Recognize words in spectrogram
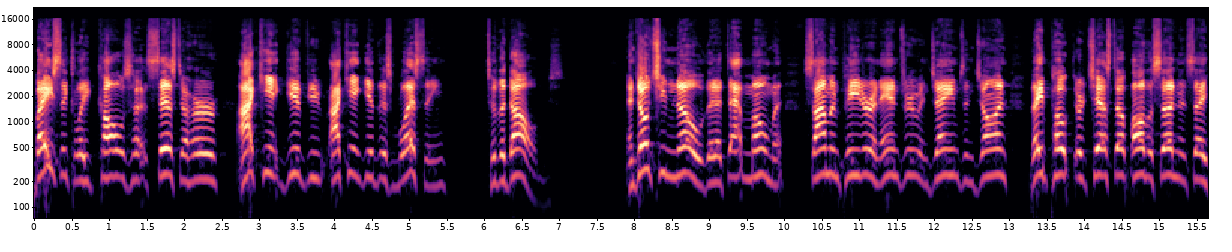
basically calls her, says to her, I can't give you, I can't give this blessing to the dogs. And don't you know that at that moment, Simon Peter and Andrew and James and John, they poke their chest up all of a sudden and say,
